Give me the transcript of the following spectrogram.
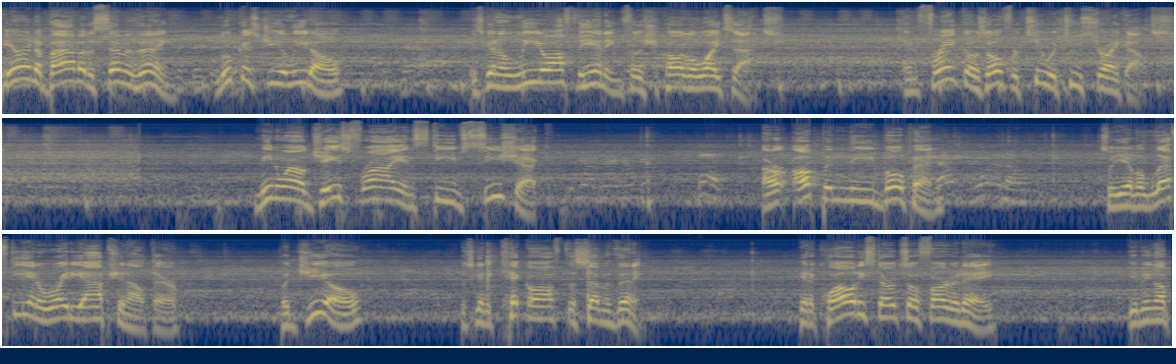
Here in the bottom of the seventh inning, Lucas Giolito is going to lead off the inning for the Chicago White Sox. And Franco's 0 for 2 with two strikeouts. Meanwhile, Jace Fry and Steve Cishek are up in the bullpen. So you have a lefty and a righty option out there. But Gio is going to kick off the seventh inning. He had a quality start so far today, giving up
